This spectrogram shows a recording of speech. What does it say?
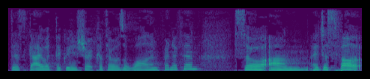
this guy with the green shirt because there was a wall in front of him. So, um, I just felt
